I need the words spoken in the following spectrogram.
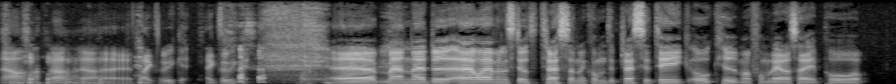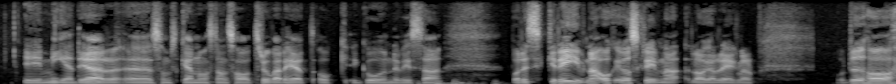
ja, ja, ja, tack så mycket. Tack så mycket. Eh, men eh, du eh, har även ett stort intresse när det kommer till pressetik och hur man formulerar sig på i medier som ska någonstans ha trovärdighet och gå under vissa både skrivna och oskrivna lagar och regler. Och du har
